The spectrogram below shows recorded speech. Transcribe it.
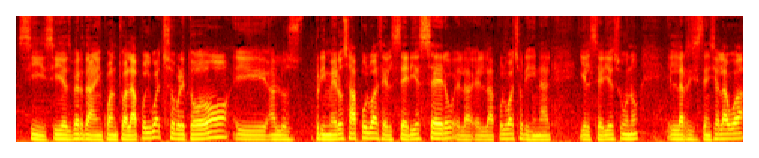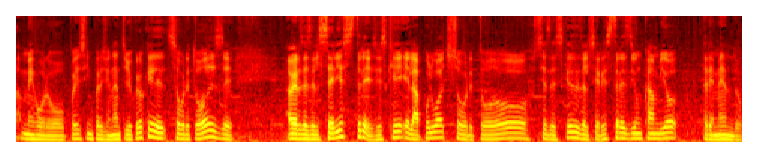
Sí, sí, es verdad. En cuanto al Apple Watch, sobre todo eh, a los primeros Apple Watch, el Series 0, el, el, Apple Watch original y el Series 1, la resistencia al agua mejoró pues impresionante. Yo creo que sobre todo desde a ver, desde el Series 3, es que el Apple Watch sobre todo, es que desde el Series 3 dio un cambio tremendo.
